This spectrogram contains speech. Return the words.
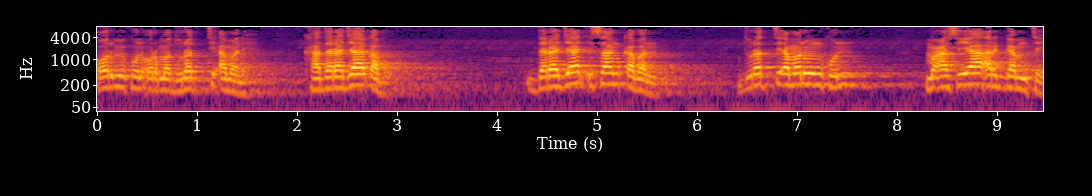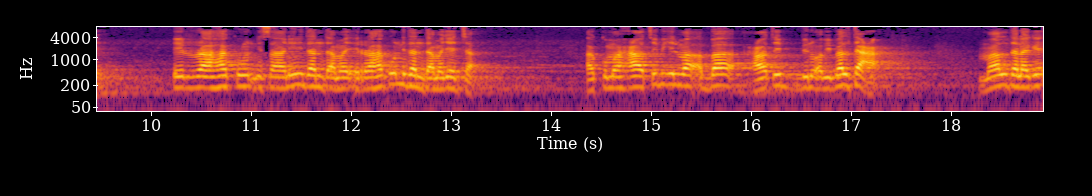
ormi kun orma duratti amane ka darajaa qabu darajaan isaan qaban duratti amanuun kun macaasiyaa argamte. Irraa haquun isaanii ni danda'ama irraa haquun ni danda'ama jecha. Akkuma xaaxibi ilma abbaa xaaxib binu abi baltaca maal dalage?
